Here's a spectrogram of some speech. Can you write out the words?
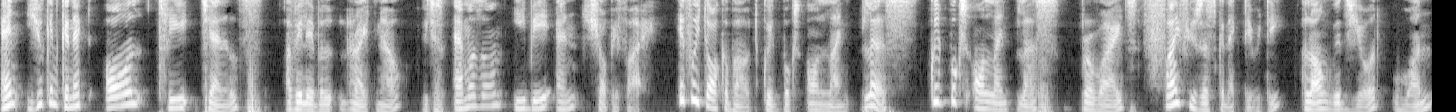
And you can connect all three channels available right now, which is Amazon, eBay, and Shopify. If we talk about QuickBooks Online Plus, QuickBooks Online Plus provides 5 users connectivity along with your one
